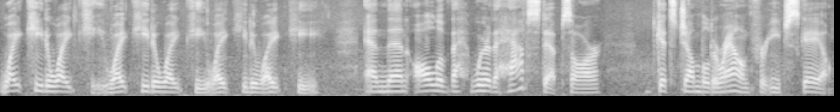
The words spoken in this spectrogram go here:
white key to white key, white key to white key, white key to white key. And then all of the, where the half steps are, gets jumbled around for each scale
